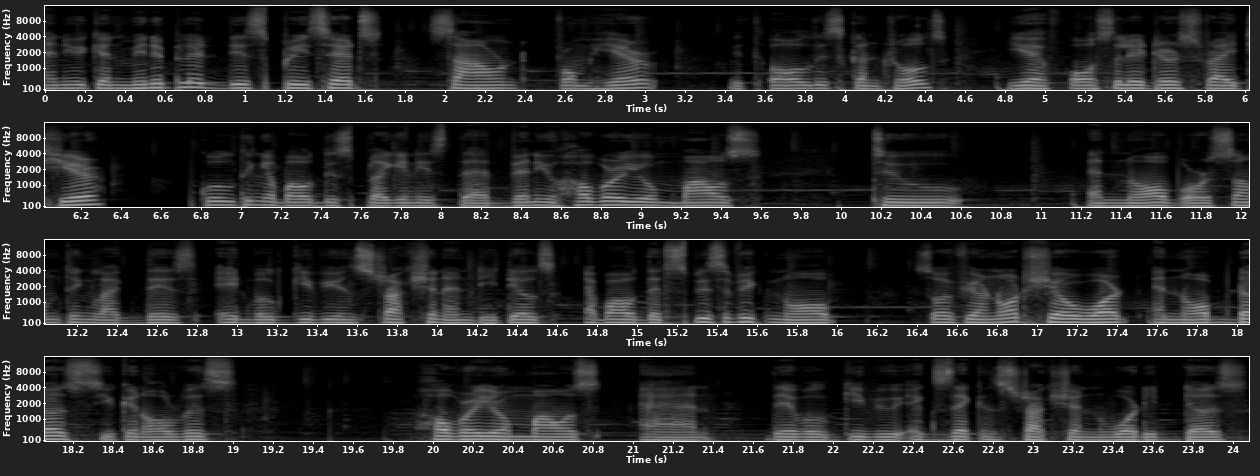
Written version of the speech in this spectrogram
and you can manipulate these presets sound from here with all these controls. You have oscillators right here. Cool thing about this plugin is that when you hover your mouse to a knob or something like this it will give you instruction and details about that specific knob. So if you're not sure what a knob does you can always hover your mouse and they will give you exact instruction what it does.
